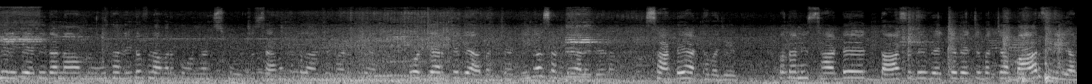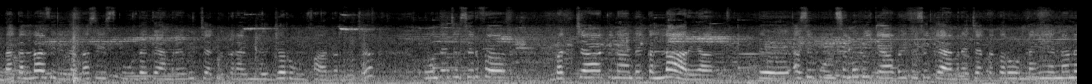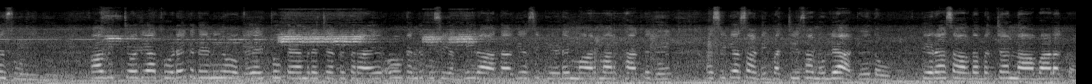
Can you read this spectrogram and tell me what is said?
ਮੇਰੀ ਬੇਟੀ ਦਾ ਨਾਮ ਰੂਥ ਆ। ਲਿਟਲ ਫਲਾਵਰ ਕਨਵੈਂਟ ਸਕੂਲ ਚ 7th ਕਲਾਸ ਚ ਪੜ੍ਹਦੀ ਆ। ਉਹ ਚਰਚ ਗਿਆ ਬੱਚਾ ਠੀਕ ਆ ਸੰਡੇ ਵਾਲੇ ਦਿਨ 8:30 ਵਜੇ। ਪਤਾ ਨਹੀਂ 10:30 ਦੇ ਵਿੱਚ ਵਿੱਚ ਬੱਚਾ ਬਾਹਰ ਫਿਰੀ ਜਾਂਦਾ ਕੱਲਾ ਫਿਰੀ ਜਾਂਦਾ। ਸੀ ਸਕੂਲ ਦੇ ਕੈਮਰੇ ਵੀ ਚੈੱਕ ਕਰਾਏ, ਮੇਜਰ ਰੂਮ ਫਾਦਰ ਵਿੱਚ। ਉਹਦੇ ਚ ਸਿਰਫ ਬੱਚਾ ਕਿਨਾਂ ਦੇ ਕੱਲਾ ਆ ਰਿਹਾ। ਤੇ ਅਸੀਂ ਪੁਲਿਸ ਨੂੰ ਵੀ ਕਿਹਾ, ਬਈ ਤੁਸੀਂ ਕੈਮਰੇ ਚੈੱਕ ਕਰੋ, ਨਹੀਂ ਇਹਨਾਂ ਨੇ ਸੁਣੀ ਜੀ। ਆ ਵਿੱਚੋਂ ਜਿਹਾ ਥੋੜੇ ਕੁ ਦਿਨ ਹੀ ਹੋ ਗਏ, ਇੱਥੋਂ ਕੈਮਰੇ ਚੈੱਕ ਕਰਾਏ। ਉਹ ਕਹਿੰਦੇ, ਤੁਸੀਂ ਅੱਧੀ ਰਾਤ ਆ ਗਏ, ਅਸੀਂ ਗੇੜੇ ਮਾਰ ਮਾਰ ਥੱਕ ਗਏ। ਅਸੀਂ ਕਿਹਾ, ਸਾਡੀ ਬੱਚੀ ਸਾਨੂੰ ਲਿਆ ਕੇ ਦਿਓ। 13 ਸਾਲ ਦਾ ਬੱਚਾ ਨਾਬਾਲਗ ਆ।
